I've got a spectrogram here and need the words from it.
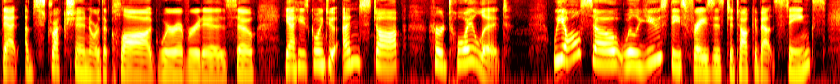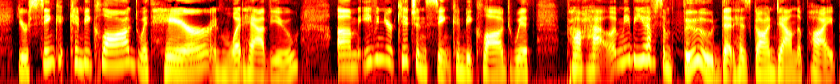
that obstruction or the clog wherever it is. So, yeah, he's going to unstop her toilet We also will use these phrases to talk about sinks. Your sink can be clogged with hair and what have you. Um, even your kitchen sink can be clogged with perhaps maybe you have some food that has gone down the pipe,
